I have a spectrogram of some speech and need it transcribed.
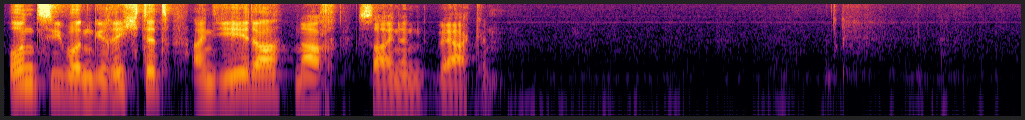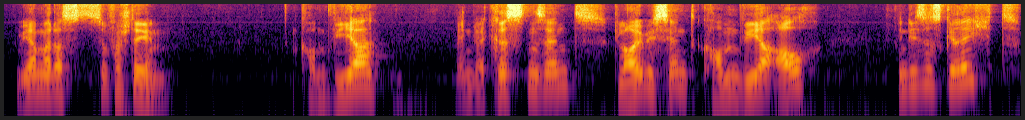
und sie wurden gerichtet, ein jeder nach seinen Werken. Wie haben wir das zu verstehen? Kommen wir, wenn wir Christen sind, gläubig sind, kommen wir auch in dieses Gericht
